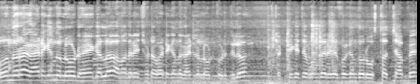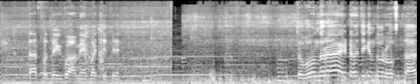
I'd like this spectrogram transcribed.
বন্ধুরা, গাড়িটা কিন্তু লোড হয়ে গেল। আমাদের এই ছোটো ভাইটা কিন্তু গাড়িটা লোড করে দিল। তো ঠিক আছে বন্ধুরা, এরপর কিন্তু ওর ওস্তাদ চাপবে। তারপর দেখব আমি একবার চেপে। তো বন্ধুরা, এটা হচ্ছে কিন্তু ওর ওস্তাদ।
